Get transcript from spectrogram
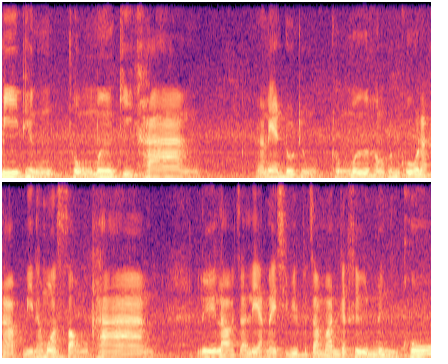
มีถึงถุงมือกี่ข้างนักเรียนดูถุงถุงมือของคุณครูนะครับ มีทั้งหมด 2 ข้าง หรือเราจะเรียกในชีวิตประจำวันก็คือ 1 คู่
